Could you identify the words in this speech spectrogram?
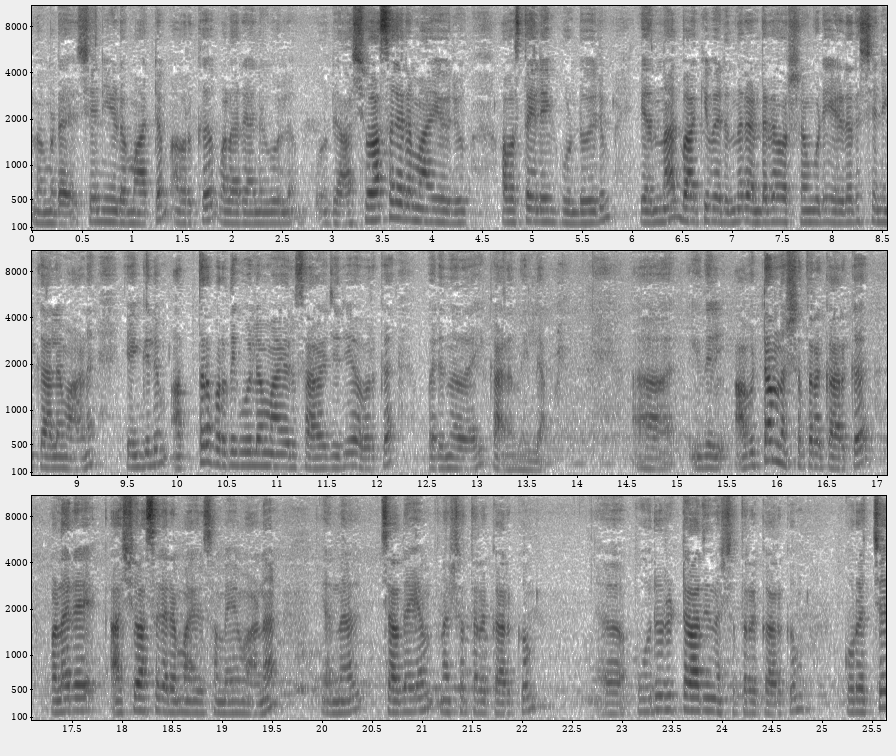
നമ്മുടെ ശനിയുടെ മാറ്റം അവർക്ക് വളരെ അനുകൂലം ഒരു ആശ്വാസകരമായ ഒരു അവസ്ഥയിലേക്ക് കൊണ്ടുവരും. എന്നാൽ ബാക്കി വരുന്ന രണ്ടര വർഷം കൂടി ഏഴര ശനിക്കാലമാണ്. എങ്കിലും അത്ര പ്രതികൂലമായ ഒരു സാഹചര്യം അവർക്ക് വരുന്നതായി കാണുന്നില്ല. ഇതിൽ അവിട്ടം നക്ഷത്രക്കാർക്ക് വളരെ ആശ്വാസകരമായ ഒരു സമയമാണ്. എന്നാൽ ചതയം നക്ഷത്രക്കാർക്കും പൂരുരുട്ടാതി നക്ഷത്രക്കാർക്കും കുറച്ച്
